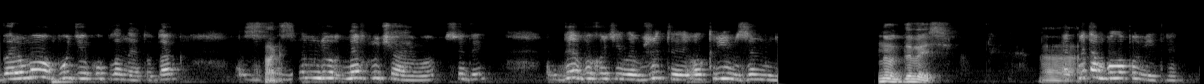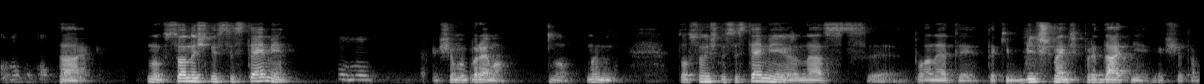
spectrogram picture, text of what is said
беремо будь-яку планету, так? Так. Землю не включаємо сюди. Де б ви хотіли б жити, окрім Землі? Ну, дивись. Якби там було повітря. Так. Так. Ну, в сонячній системі, Угу. якщо ми беремо, ну, ми, то в сонячній системі у нас е, планети такі більш-менш придатні, якщо там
